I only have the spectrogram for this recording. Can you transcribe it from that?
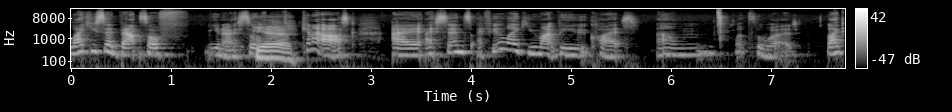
like you said bounce off you know sort yeah. of can I ask I, I sense I feel like you might be quite um what's the word like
